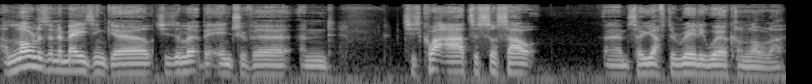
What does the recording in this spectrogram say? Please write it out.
And Lola's an amazing girl. She's a little bit introvert and she's quite hard to suss out. Um, so you have to really work on Lola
